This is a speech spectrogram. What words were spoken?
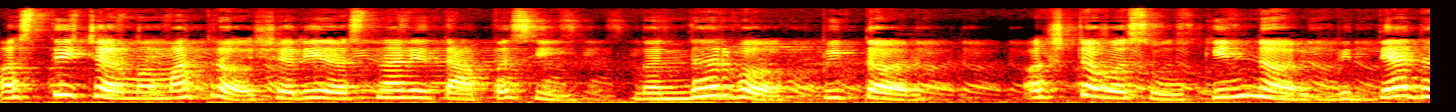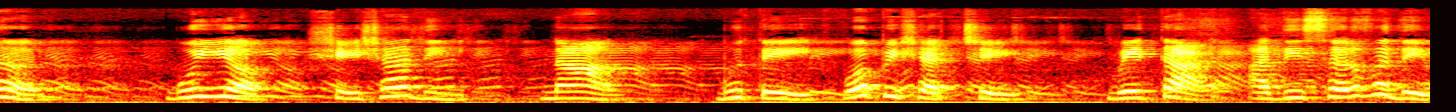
अस्थिचर्म मात्र शरीर असणारे तापसी गंधर्व पितर अष्टवसू किन्नर विद्याधर गुह्यक शेषादी नाग भूते व पिशाचे वेताळ आदी सर्व देव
